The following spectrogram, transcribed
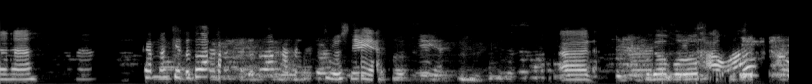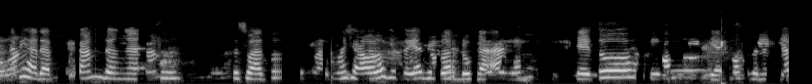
Nah karena kita tuh akan terusnya ya. Uh, 20 awal dihadapkan dengan sesuatu masya Allah gitu ya di luar dugaan. Yaitu ya sebenarnya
